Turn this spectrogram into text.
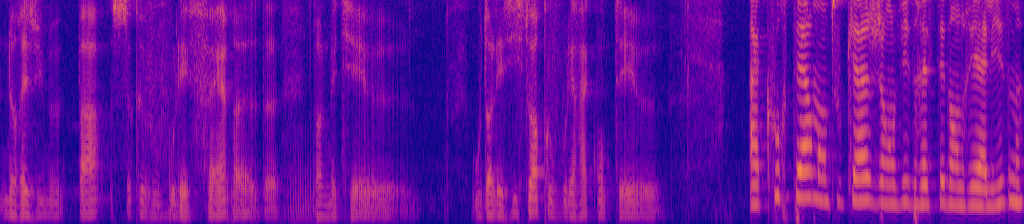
ne, résume pas ce que vous voulez faire euh, dans le métier euh, ou dans les histoires que vous voulez raconter à court terme, en tout cas, j'ai envie de rester dans le réalisme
